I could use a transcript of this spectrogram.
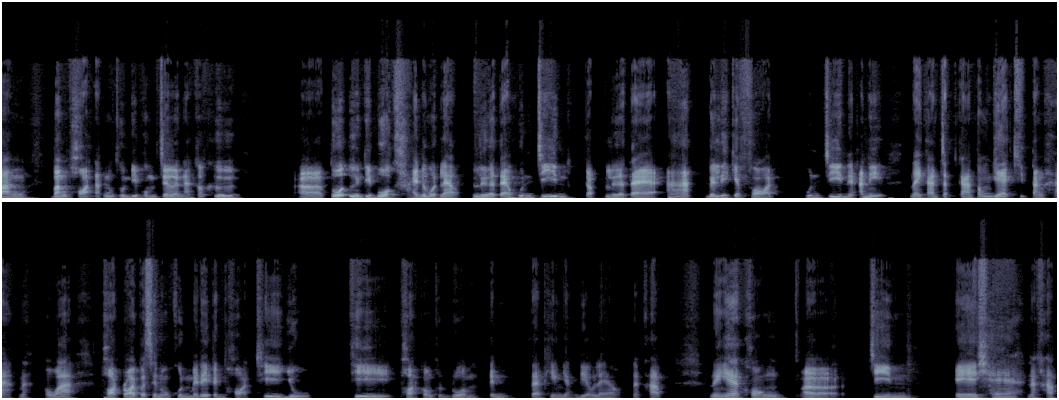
บางบางพอร์ตนักลงทุนที่ผมเจอนะก็คือตัวอื่นที่บวกขายไปหมดแล้ว เหลือแต่หุ้นจีนกับเหลือแต่อาร์ตเบลลี่เกฟฟอร์ด หุ้นจีนเนี่ยอันนี้ในการจัดการต้องแยกคิดต่างหากนะเพราะว่าพอร์ตร้อยเปอร์เซ็นต์ของคุณไม่ได้เป็นพอร์ตที่อยู่ที่พอร์ตกองทุนรวมเป็นแต่เพียงอย่างเดียวแล้วนะครับ ในแง่ของจีน A share นะครับ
